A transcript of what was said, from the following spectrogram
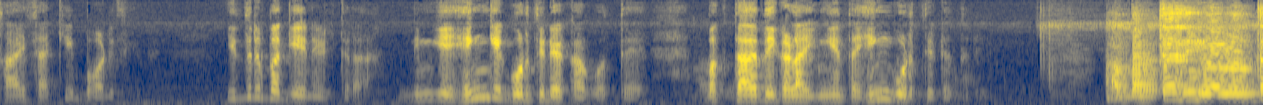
ಸಾಯಿಸಾಕಿ ಬಾಡಿ ಸಿಕ್ತು ಇದ್ರ ಬಗ್ಗೆ ಏನ್ ಹೇಳ್ತೀರಾ? ನಿಮ್ಗೆ ಹೆಂಗೆ ಗುರ್ತಿಡಿಯಕ್ಕಾಗುತ್ತೆ? ಭಕ್ತಾದಿಗಳ ಹಿಂಗೆ ಅಂತ ಹೆಂಗ್ ಗುರ್ತಿಡಿದ್ರಿ ಭಕ್ತಾದಿಗಳು ಅಂತ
